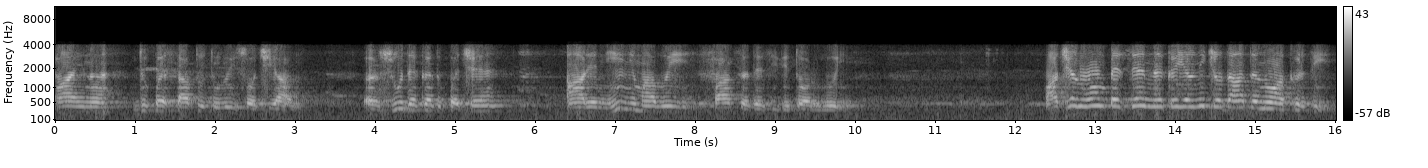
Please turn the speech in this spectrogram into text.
haină, după statutul lui social. Îl judecă după ce are în inima lui față de ziditorul lui. Acel om pe semne că el niciodată nu a cârtit.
